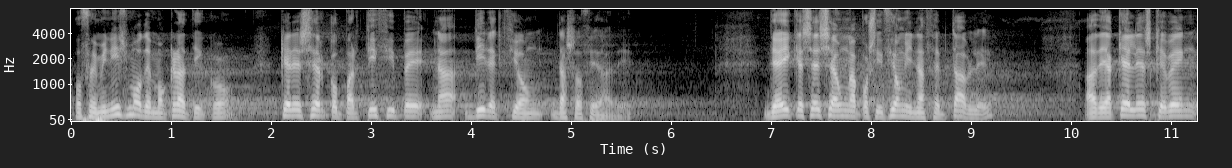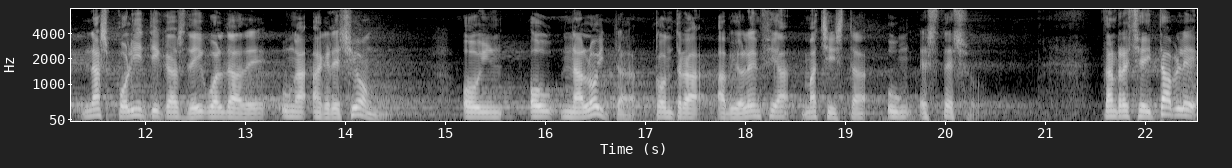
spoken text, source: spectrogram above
o feminismo democrático quere ser copartícipe na dirección da sociedade. De aí que sexa unha posición inaceptable a de aqueles que ven nas políticas de igualdade unha agresión ou, in, ou na loita contra a violencia machista un exceso. Tan rexeitable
